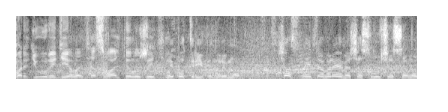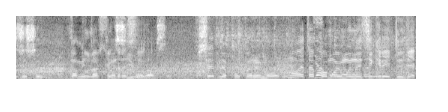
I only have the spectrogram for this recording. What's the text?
бордюры делать, асфальты ложить. Не потрібен ремонт. Зараз не те время, зараз лучше все на ЗСУ. Там і Дуже так все красиво, красиво. да, все. Все для пе- перемоги. Ну, это, по-моему, не секрет. для-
